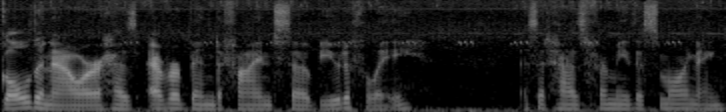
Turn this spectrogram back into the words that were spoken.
golden hour has ever been defined so beautifully as it has for me this morning.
